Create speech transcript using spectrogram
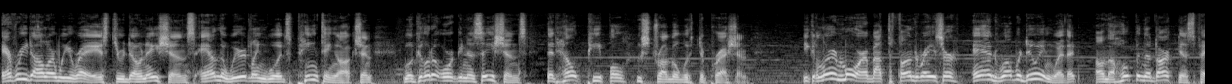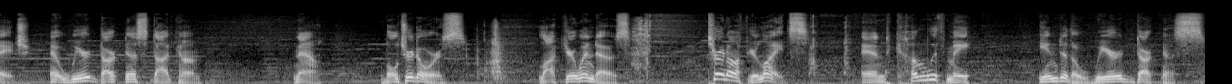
Every dollar we raise through donations and the Weirdling Woods painting auction will go to organizations that help people who struggle with depression. You can learn more about the fundraiser and what we're doing with it on the Hope in the Darkness page at WeirdDarkness.com. Now, bolt your doors, lock your windows, turn off your lights, and come with me into the Weird Darkness.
